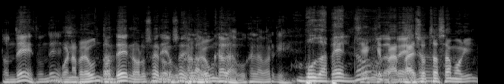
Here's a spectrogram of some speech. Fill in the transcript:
¿Dónde es? ¿Dónde es? Buena pregunta. ¿Dónde? No lo sé, no lo sé. Búscala, La búscala, búscala, Barque. Budapest, ¿no? Sí, es que para, Budapest, para eso ¿no? estamos aquí.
